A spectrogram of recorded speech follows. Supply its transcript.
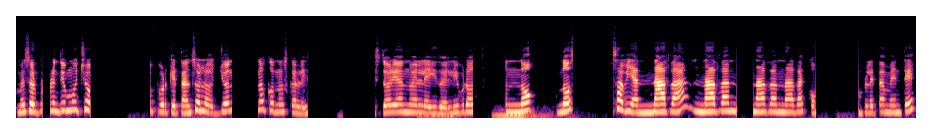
me sorprendió mucho porque tan solo yo no conozco la historia, no he leído el libro, no, no sabía nada, nada, nada, nada completamente.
